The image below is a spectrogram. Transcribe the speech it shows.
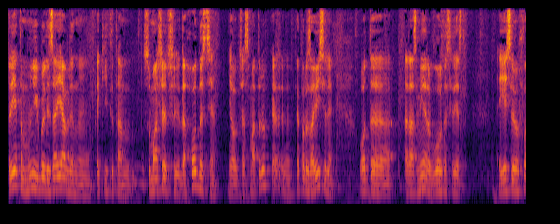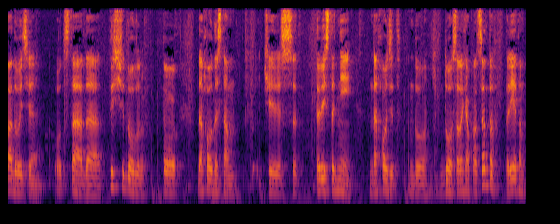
При этом у них были заявлены какие-то там сумасшедшие доходности, я вот сейчас смотрю, э, которые зависели от размера вложенных средств. Если вы вкладываете от 100 до 1000 долларов, то доходность там через 300 дней доходит до, до 40%, при этом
